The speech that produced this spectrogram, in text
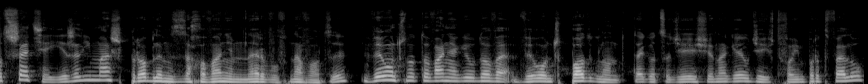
Po trzecie, jeżeli masz problem z zachowaniem nerwów na wodzy, wyłącz notowania giełdowe, wyłącz podgląd tego, co dzieje się na giełdzie i w Twoim portfelu,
